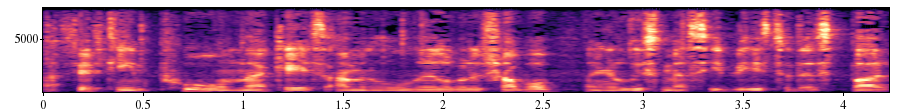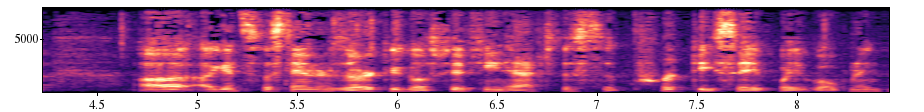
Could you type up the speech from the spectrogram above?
a 15 pool, in that case, I'm in a little bit of trouble. I'm going to lose some SCVs to this, but uh, against the standard Zerg, who goes 15 hatch, this is a pretty safe way of opening.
